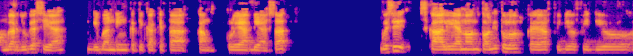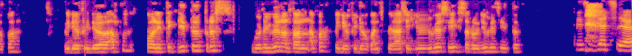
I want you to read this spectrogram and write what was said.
longgar juga sih ya dibanding ketika kita kuliah biasa gue sih sekalian nonton itu loh kayak video-video apa video-video apa politik gitu. Terus gue juga nonton apa video-video konspirasi juga sih seru juga sih itu. Nancy Judge ya?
